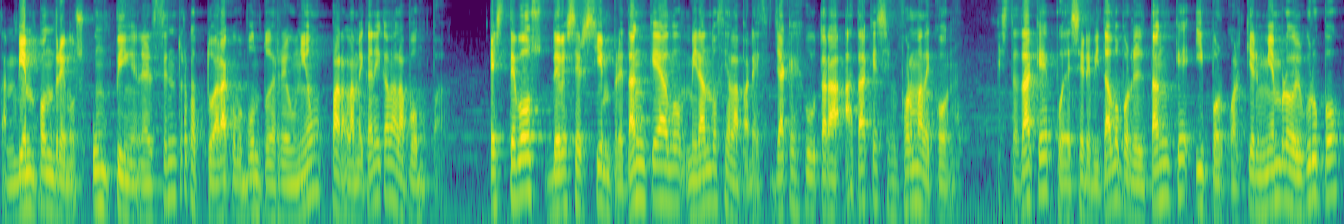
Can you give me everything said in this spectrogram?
También pondremos un pin en el centro que actuará como punto de reunión para la mecánica de la pompa. Este boss debe ser siempre tanqueado mirando hacia la pared, ya que ejecutará ataques en forma de cono. Este ataque puede ser evitado por el tanque y por cualquier miembro del grupo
